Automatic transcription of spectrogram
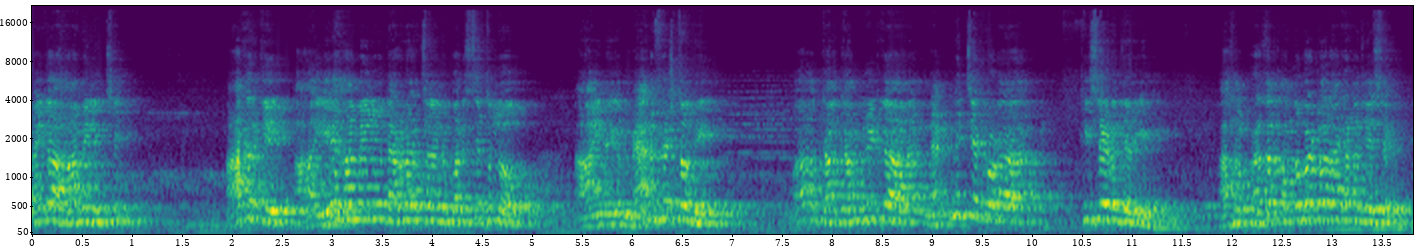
పైగా హామీలు ఇచ్చి ఆఖరికి ఆ ఏ హామీలు నెరవేర్చలేని పరిస్థితుల్లో ఆయన మేనిఫెస్టోని కంప్లీట్గా నెట్ నుంచే కూడా తీసేయడం జరిగింది. అసలు ప్రజలకు అందుబాటులో లేకుండా చేశాడు.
